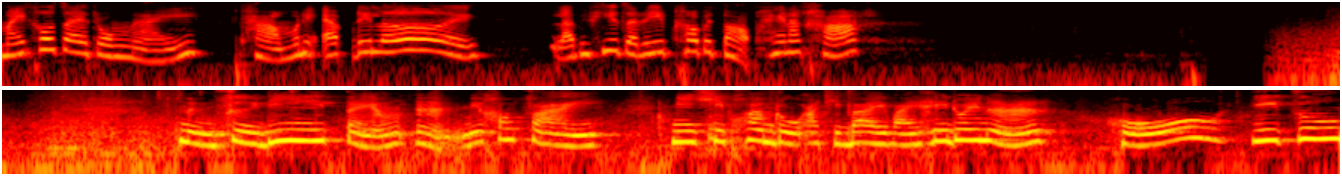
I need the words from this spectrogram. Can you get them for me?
ไม่เข้าใจตรงไหน ถามว่าในแอปได้เลย แล้วพี่ๆ จะรีบเข้าไปตอบให้นะคะ หนังสือดีแต่ยังอ่านไม่เข้าใจ มีคลิปความรู้อธิบายไว้ให้ด้วยนะ โห ดีจุง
